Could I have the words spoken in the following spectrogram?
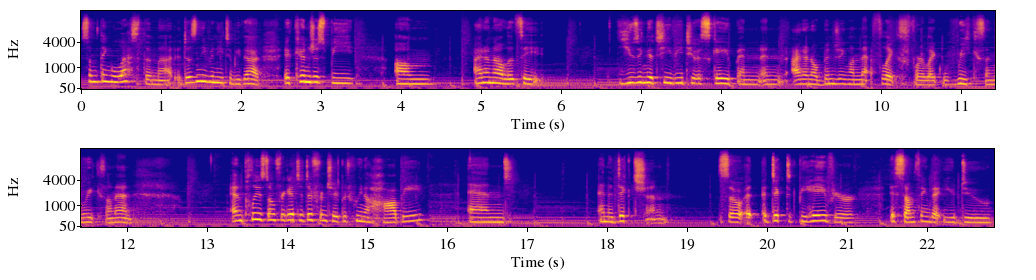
something less than that. It doesn't even need to be that. It can just be, um, I don't know, let's say using the TV to escape and, and I don't know, binging on Netflix for like weeks and weeks on end. And please don't forget to differentiate between a hobby and an addiction. So, addicted behavior is something that you do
